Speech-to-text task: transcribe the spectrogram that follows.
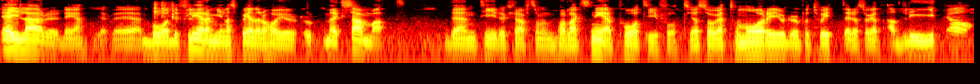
jag gillar det. Eh, både flera av mina spelare har ju uppmärksammat den tid och kraft som har lagts ner på tifot. Jag såg att Tomori gjorde det på Twitter, jag såg att Adli ja.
